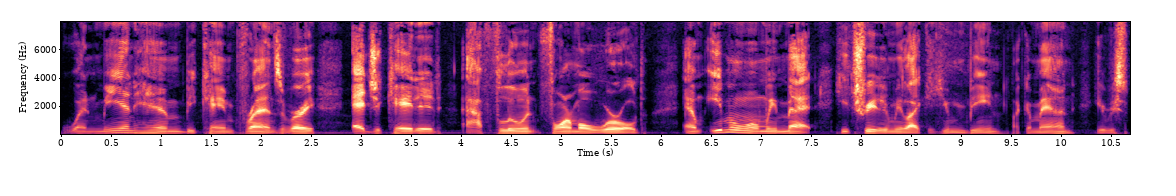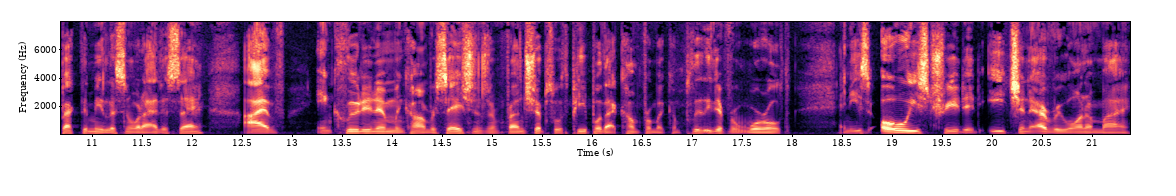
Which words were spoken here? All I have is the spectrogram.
when me and him became friends, a very educated, affluent, formal world, and even when we met, he treated me like a human being, like a man. He respected me, listened to what I had to say. I've included him in conversations and friendships with people that come from a completely different world, and he's always treated each and every one of my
